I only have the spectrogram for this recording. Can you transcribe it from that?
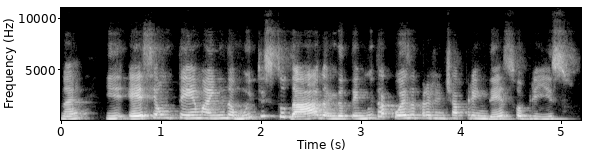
né? E esse é um tema ainda muito estudado, ainda tem muita coisa para a gente aprender sobre isso.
